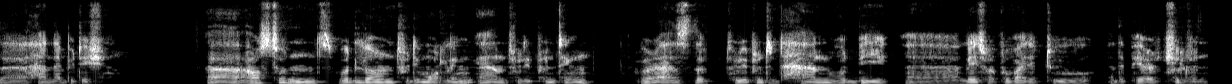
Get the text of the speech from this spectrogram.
uh, hand amputation. Uh, our students would learn 3D modeling and 3D printing, whereas the 3D printed hand would be uh, later provided to the paired children.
